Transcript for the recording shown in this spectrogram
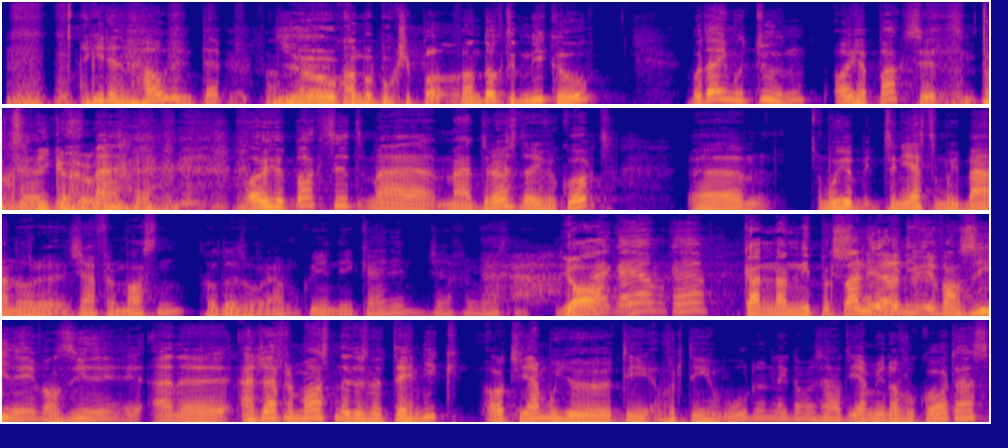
Hier is een houden tip van, eh, van, boekje pakken. van dokter Nico. Wat je moet doen, als je gepakt zit... Dr. eh, Nico. met- Als je gepakt zit met, met drus dat je verkoopt, ehm, moet je ten eerste moet je baan door eh, Jeff Vermassen. Dat gaat dus over hem. Kun je die kennen, Jeff Vermassen? Ja, Ken ken je hem? Ken je hem? kan hem niet Maar niet, persoonlijk. niet- van zien, hè, van zien. Hè. En, eh en Jeff Vermassen is dus een techniek. Jij moet je te- vertegenwoordigen, like dat we zeggen. Jij moet je een advocaat is.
